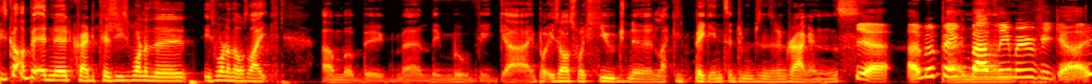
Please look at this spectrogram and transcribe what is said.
he's got a bit of nerd cred because he's one of the he's one of those like. I'm a big manly movie guy, but he's also a huge nerd. Like he's big into Dungeons and Dragons. Yeah, I'm a big And, manly um, movie guy.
